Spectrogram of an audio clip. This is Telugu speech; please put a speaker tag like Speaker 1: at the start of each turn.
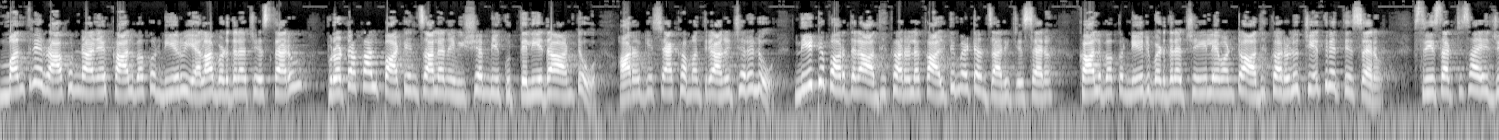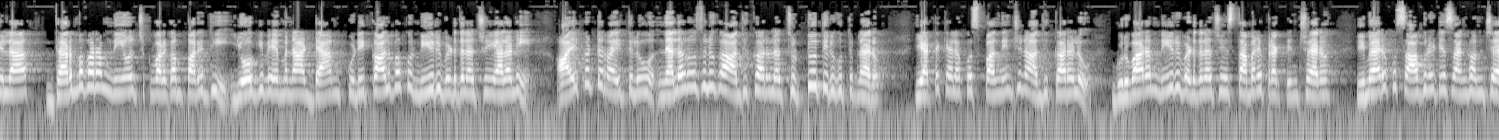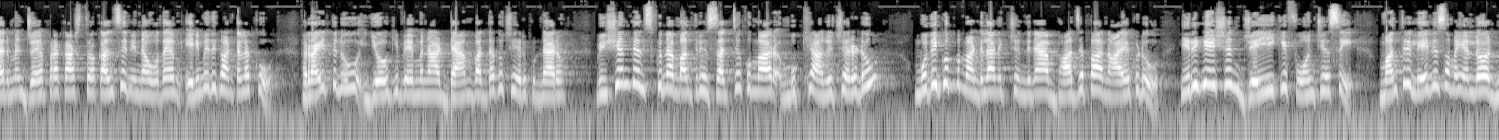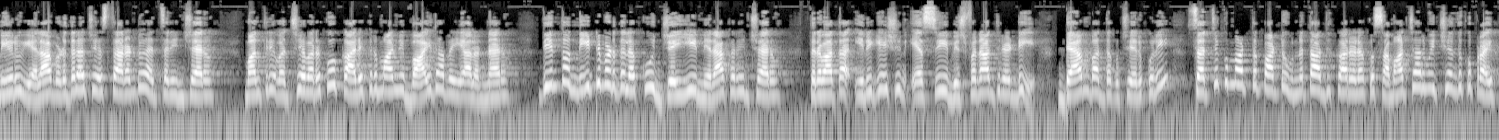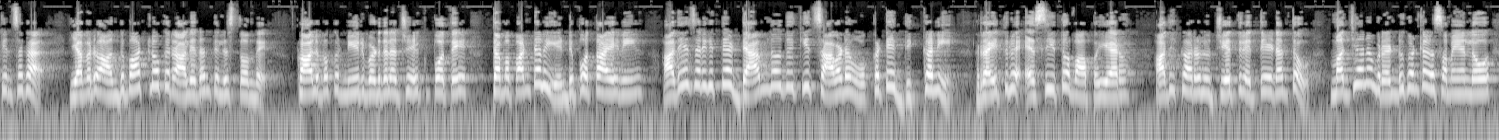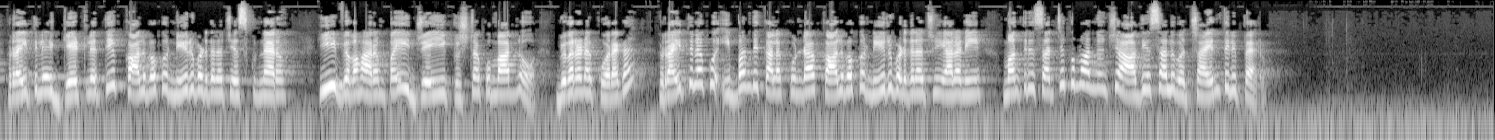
Speaker 1: మంత్రి రాకుండానే కాల్వకు నీరు ఎలా విడుదల చేస్తారు? ప్రోటోకాల్ పాటించాలనే విషయం మీకు తెలియదా అంటూ ఆరోగ్య శాఖ మంత్రి అనుచరులు నీటిపారుదల అధికారులకు అల్టిమేటం జారీ చేశారు. కాలువకు నీరు విడుదల చేయలేమంటూ అధికారులు చేతులెత్తేశారు. శ్రీ సత్యసాయి జిల్లా ధర్మవరం నియోజకవర్గం పరిధి యోగివేమన డ్యాం కుడి కాలువకు నీరు విడుదల చేయాలని ఆయకట్టు రైతులు నెల రోజులుగా అధికారుల చుట్టూ తిరుగుతున్నారు. ఎట్టకేలకు స్పందించిన అధికారులు గురువారం నీరు విడుదల చేస్తామని ప్రకటించారు. ఈ మేరకు సాగునీటి సంఘం చైర్మన్ జయప్రకాష్తో కలిసి నిన్న ఉదయం ఎనిమిది గంటలకు రైతులు యోగి వేమన డ్యాం వద్దకు చేరుకున్నారు. విషయం తెలుసుకున్న మంత్రి సత్యకుమార్ ముఖ్య అనుచరుడు ముదిగుంప మండలానికి చెందిన భాజపా నాయకుడు ఇరిగేషన్ జేఈకి ఫోన్ చేసి మంత్రి లేని సమయంలో నీరు ఎలా విడుదల చేస్తారంటూ హెచ్చరించారు. మంత్రి వచ్చే వరకు కార్యక్రమాన్ని వాయిదా వేయాలన్నారు. దీంతో నీటి విడుదలకు జేఈ నిరాకరించారు. తర్వాత irrigation SE Vishwanath Reddy dam వద్దకు చేరుకుని సత్యకుమార్తో పాటు ఉన్నతాధికారులకు సమాచారం ఇచ్చేందుకు ప్రయత్నించగా ఎవరూ అందుబాటులోకి రాలేదని తెలుస్తోంది. కాలువకు నీరు విడుదల చేయకపోతే తమ పంటలు ఎండిపోతాయని అదే జరిగితే డ్యాంలో దూకి చావడం ఒక్కటే దిక్కని రైతులు ఎస్సీతో వాపోయారు. అధికారులు చేతులు ఎత్తేయడంతో మధ్యాహ్నం రెండు గంటల సమయంలో రైతులే గేట్లెత్తి కాలువకు నీరు విడుదల చేసుకున్నారు. ఈ వ్యవహారంపై జేఈ కృష్ణకుమార్ను వివరణ కోరగా రైతులకు ఇబ్బంది కలగకుండా కాలువకు నీరు విడుదల చేయాలని మంత్రి సత్యకుమార్ నుంచి ఆదేశాలు వచ్చాయని తెలిపారు.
